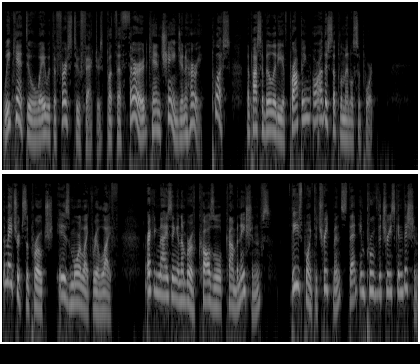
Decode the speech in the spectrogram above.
We can't do away with the first two factors, but the third can change in a hurry, plus the possibility of propping or other supplemental support. The matrix approach is more like real life, recognizing a number of causal combinations. These point to treatments that improve the tree's condition,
